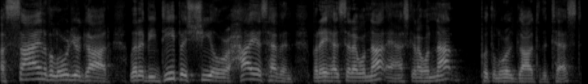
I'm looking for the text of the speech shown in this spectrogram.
a sign of the Lord your God. Let it be deep as Sheol or high as heaven. But Ahaz said, I will not ask, and I will not put the Lord God to the test.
